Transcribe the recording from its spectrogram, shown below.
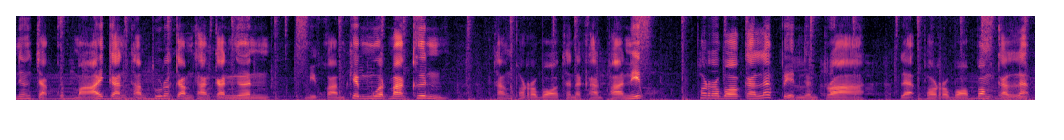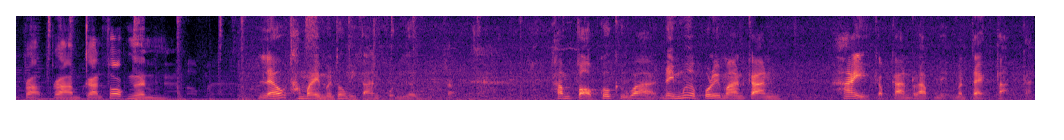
เนื่องจากกฎหมายการทำธุรกรรมทางการเงิน มีความเข้มงวดมากขึ้น ทั้งพรบธนาคารพาณิชย์ รบการแลกเปลี่ยนเงินตรา และพรบป้องกันและปราบปรามการฟอกเงิน แล้วทำไมมันต้องมีการขนเงินครับคำตอบก็คือว่าในเมื่อปริมาณการให้กับการรับเนี่ยมันแตกต่างกัน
